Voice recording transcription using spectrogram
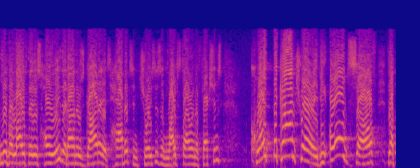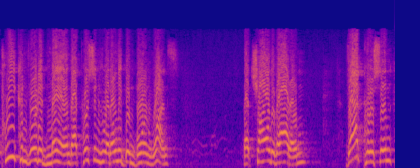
live a life that is holy, that honors God in its habits and choices and lifestyle and affections. Quite the contrary. The old self, the pre-converted man, that person who had only been born once, that child of Adam, that person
